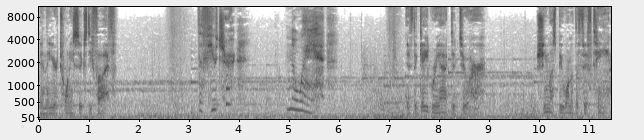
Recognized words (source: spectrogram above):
In the year 2065. The future? No way. If the gate reacted to her, she must be one of the 15.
